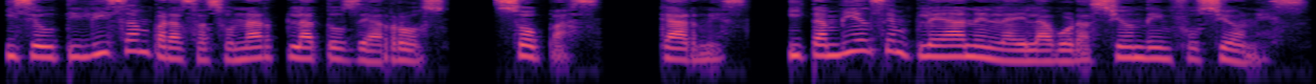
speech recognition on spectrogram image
y se utilizan para sazonar platos de arroz, sopas, carnes, y también se emplean en la elaboración de infusiones.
